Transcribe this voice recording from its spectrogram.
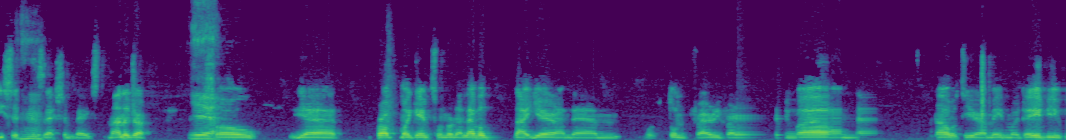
he's a Mhm. possession based manager. Yeah. So yeah, brought my game to another level that year and um, we've done very very well and uh, that was the year I made my debut.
